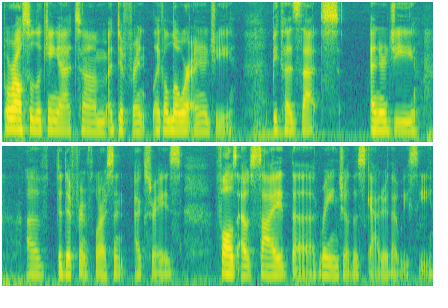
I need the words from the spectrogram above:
but we're also looking at um, a different, like a lower energy, because that's energy of the different fluorescent X-rays falls outside the range of the scatter that we see.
